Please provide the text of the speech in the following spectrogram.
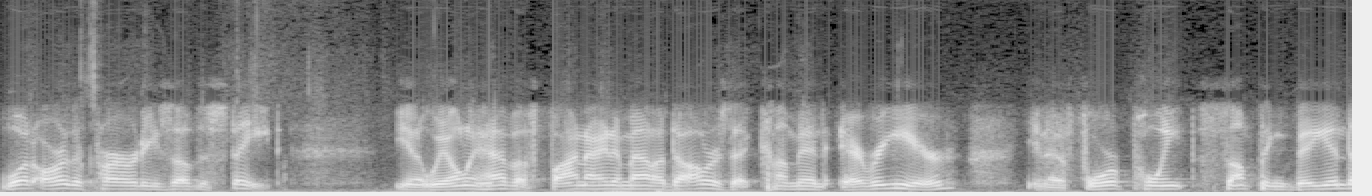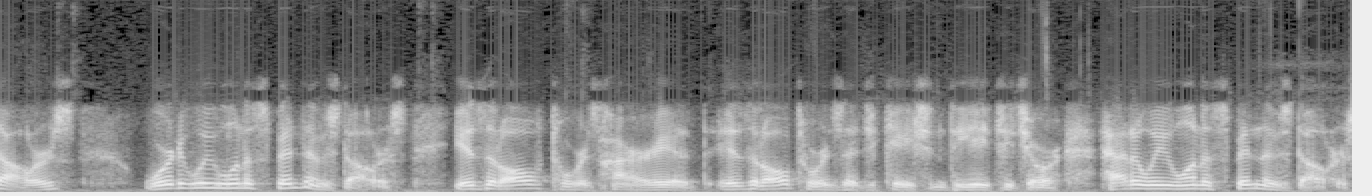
what are the priorities of the state. You know, we only have a finite amount of dollars that come in every year, you know, 4 point something billion dollars. Where do we want to spend those dollars? Is it all towards higher ed? Is it all towards education, DHHR? How do we want to spend those dollars?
